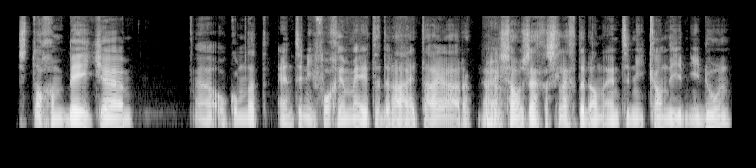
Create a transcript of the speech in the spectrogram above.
is toch een beetje... eh, ook omdat Anthony voor geen meter draait. Daar, ja, dat- ja. Je zou zeggen, slechter dan Anthony kan die het niet doen.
